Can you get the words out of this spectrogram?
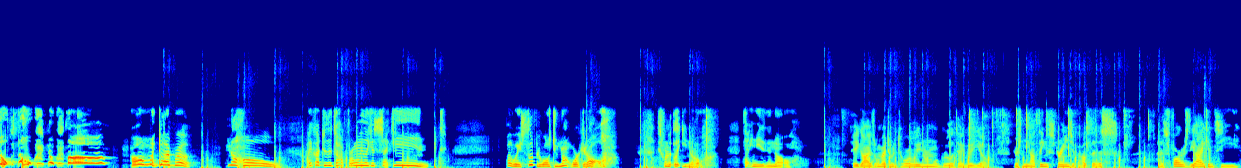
no, no, no! Ah! Oh my god, bro! No! I got to the top for only like a second. By the way, slippery walls do not work at all. Just want to let you know. Thought you needed to know. Hey guys, welcome back to a totally normal gorilla tag video. There's nothing strange about this. As far as the eye can see.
